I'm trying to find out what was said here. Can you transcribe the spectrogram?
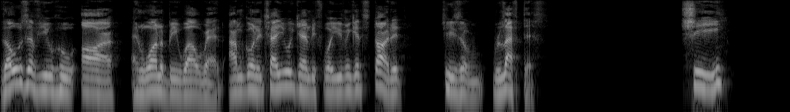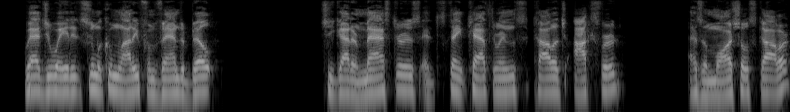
those of you who are and want to be well read, I'm going to tell you again before you even get started, she's a leftist. She graduated summa cum laude from Vanderbilt. She got her master's at St. Catherine's College, Oxford, as a Marshall Scholar.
